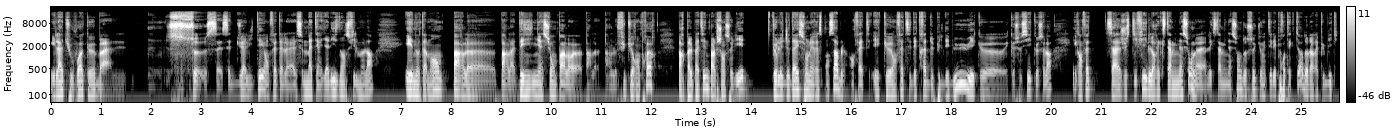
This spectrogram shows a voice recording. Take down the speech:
Et là, tu vois que bah, ce- ce- cette dualité, en fait, elle, se matérialise dans ce film-là, et notamment par, la désignation par le futur empereur, par Palpatine, par le chancelier, que les Jedi sont les responsables, en fait, et que en fait c'est des traites depuis le début, et que, et que ceci et que cela, et qu'en fait ça justifie leur extermination, l'extermination de ceux qui ont été les protecteurs de la République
